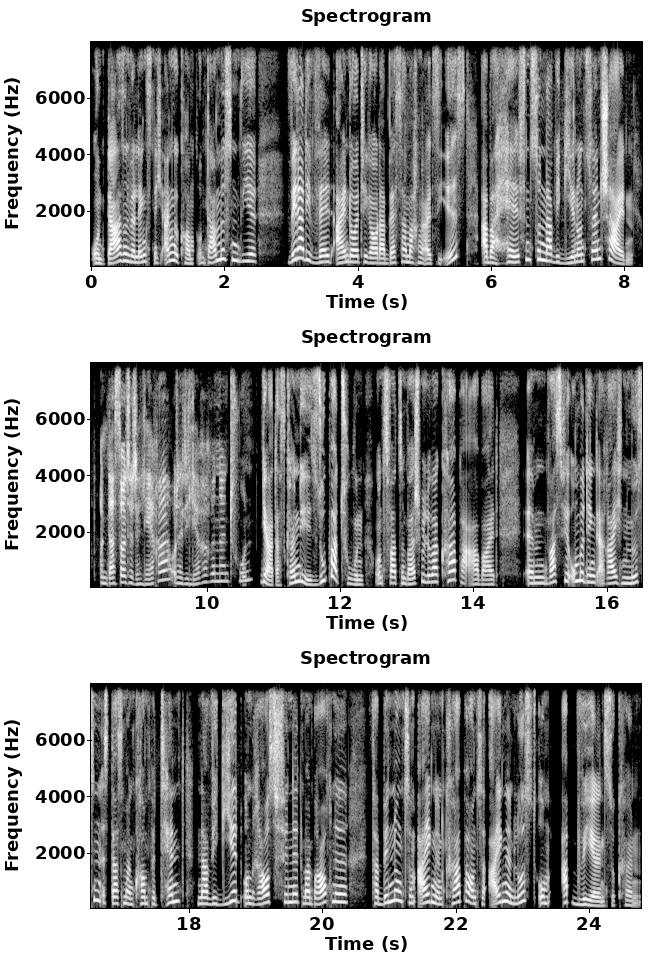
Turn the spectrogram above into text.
Und da sind wir längst nicht angekommen. Und da müssen wir weder die Welt eindeutiger oder besser machen, als sie ist, aber helfen zu navigieren und zu entscheiden. Und das sollte der Lehrer oder die Lehrerin dann tun? Ja, das können die super tun. Und zwar zum Beispiel über Körperarbeit. Ähm, was wir unbedingt erreichen müssen, ist, dass man kompetent navigiert und rausfindet, man braucht eine Verbindung zum eigenen Körper und zur eigenen Lust, um abwählen zu können.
